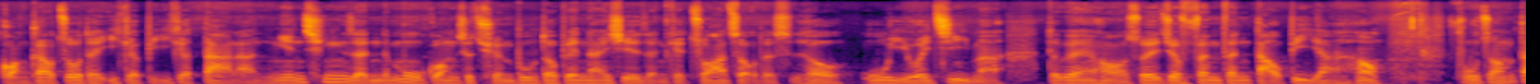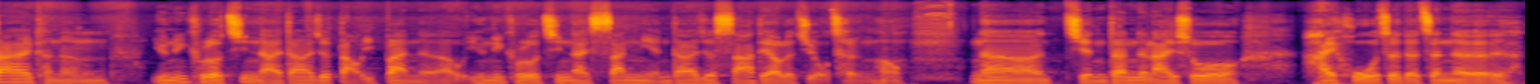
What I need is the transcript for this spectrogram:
广告做的一个比一个大了，年轻人的目光就全部都被那一些人给抓走的时候，无以为继嘛，对不对？哈，所以就纷纷倒闭啊，哈，服装大概可能 Uniqlo 进来大概就倒一半了，Uniqlo 进来三年大概就杀掉了九成哈。那简单的来说，还活着的真的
